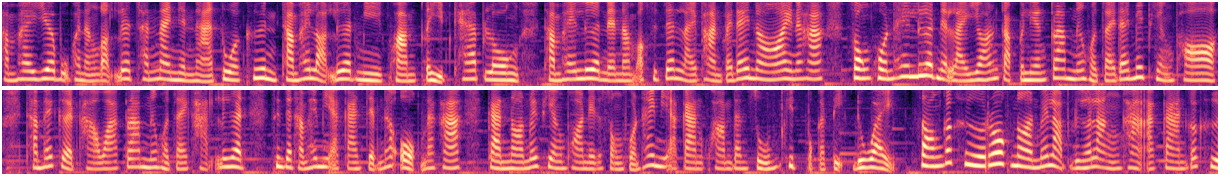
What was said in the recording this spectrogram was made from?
ทำให้เยื่อบุผนังหลอดเลือดชั้นในเนี่ยหนาตัวขึ้นทำให้หลอดเลือดมีความตีบแคบลงทำให้เลือดเนี่ยนำออกซิเจนไหลผ่านไปได้น้อยนะคะ ส่งผลให้เลือดเนี่ยไหลย้อนกลับไปเลี้ยงกล้ามเนื้อหัวใจได้ไม่เพียงพอทำให้เกิดภาวะกล้ามเนื้อหัวใจขาดเลือด ซึ่งจะทำให้มีอาการเจ็บหน้าอกนะคะ การนอนไม่เพียงพอเนี่ยจะส่งผลให้มีอาการความดันสูงผิดปกติด้วย 2 ก็คือโรคนอนไม่หลับเรื้อรังค่ะ อาการก็คือ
